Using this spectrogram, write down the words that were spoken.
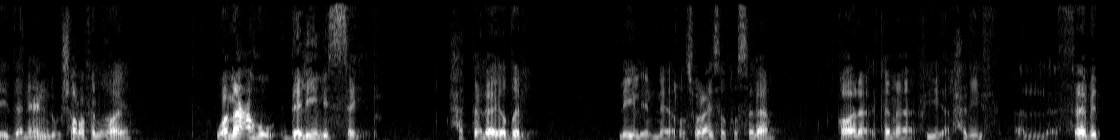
إذا عنده شرف الغاية؟ ومعه دليل السير حتى لا يضل. ليه؟ لأن الرسول عليه الصلاة والسلام قال كما في الحديث الثابت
